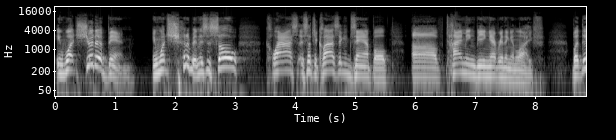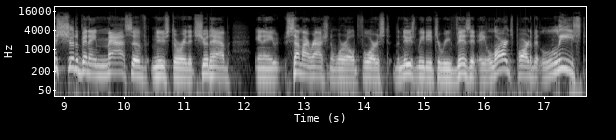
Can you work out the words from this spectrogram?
in what should have been, in what should have been. This is so class, such a classic example of timing being everything in life. But this should have been a massive news story that should have, in a semi rational world, forced the news media to revisit a large part of at least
